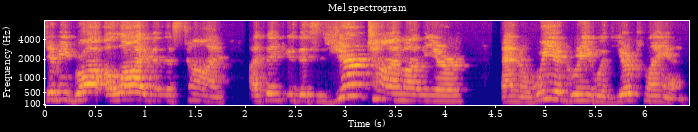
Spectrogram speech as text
to be brought alive in this time. I thank you. This is your time on the earth, and we agree with your plan.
